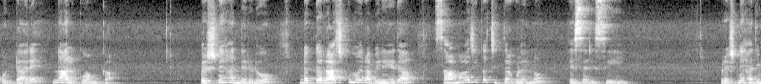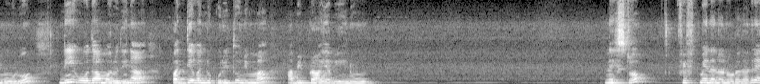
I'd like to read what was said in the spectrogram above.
ಒಟ್ಟಾರೆ ನಾಲ್ಕು ಅಂಕ. ಪ್ರಶ್ನೆ ಹನ್ನೆರಡು. ಡಾಕ್ಟರ್ ರಾಜ್ಕುಮಾರ್ ಅಭಿನಯದ ಸಾಮಾಜಿಕ ಚಿತ್ರಗಳನ್ನು ಹೆಸರಿಸಿ. ಪ್ರಶ್ನೆ ಹದಿಮೂರು. ನೀ ಹೋದ ಮರುದಿನ ಪದ್ಯವನ್ನು ಕುರಿತು ನಿಮ್ಮ ಅಭಿಪ್ರಾಯವೇನು? ನೆಕ್ಸ್ಟು, ಫಿಫ್ತ್ ಮೇನನ್ನು ನೋಡೋದಾದರೆ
